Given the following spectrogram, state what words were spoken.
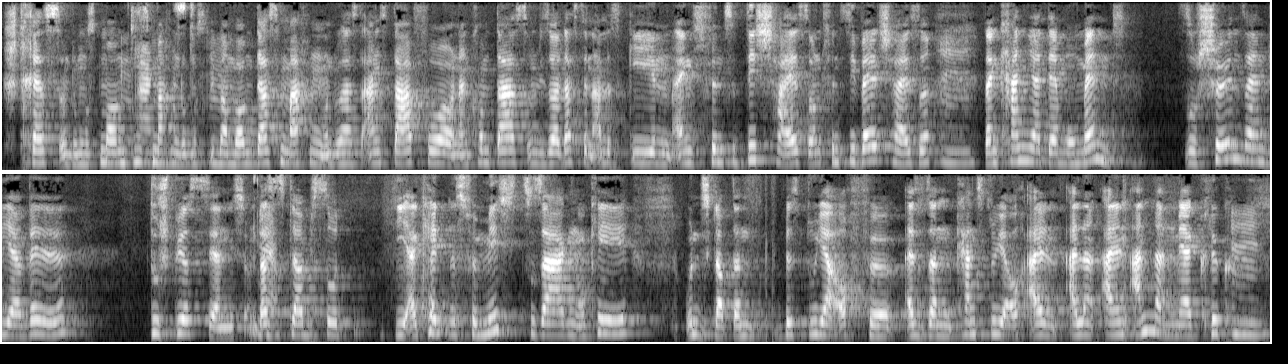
Stress und du musst morgen und dies Angst. machen, du musst mhm. übermorgen das machen und du hast Angst davor und dann kommt das und wie soll das denn alles gehen? eigentlich findest du dich scheiße und findest die Welt scheiße. Mhm. Dann kann ja der Moment so schön sein, wie er will, du spürst es ja nicht. Und das ja. ist, glaube ich, so die Erkenntnis für mich, zu sagen, okay, und ich glaube, dann bist du ja auch für, also dann kannst du ja auch allen, allen, allen anderen mehr Glück mhm.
